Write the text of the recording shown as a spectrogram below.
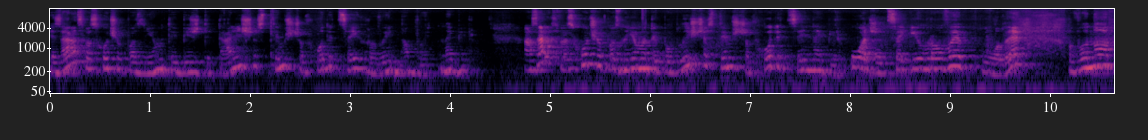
І зараз вас хочу познайомити більш детальніше з тим, що входить цей ігровий набір. А зараз вас хочу познайомити поближче з тим, що входить цей набір. Отже, це ігрове поле. Воно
